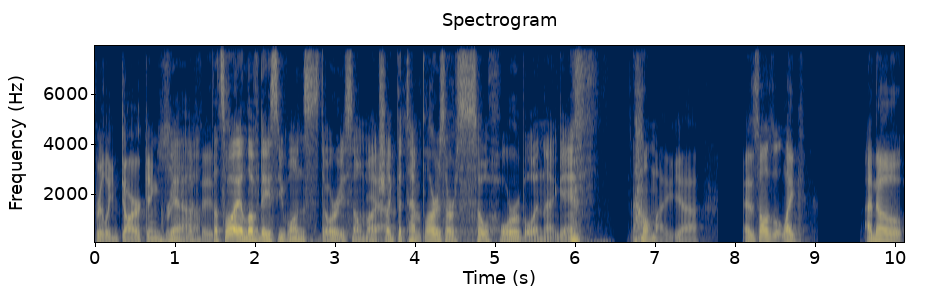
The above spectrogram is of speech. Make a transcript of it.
really dark and gritty Yeah. with it. That's why I loved AC1's story so much. Yeah. Like the Templars are so horrible in that game. Oh my, yeah. And it's also like, I know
